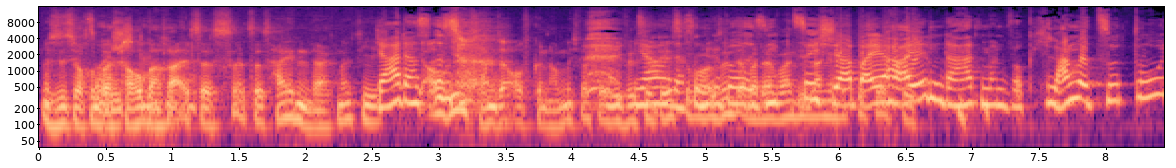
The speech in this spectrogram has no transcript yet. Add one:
Das ist ja auch so überschaubarer als das, als das Heidenwerk. Ne? Die, ja, das die ist. haben sie aufgenommen. Ich weiß ja, wie viele ja, CDs das sind über sind, 70. ja, bei Heiden, da hat man wirklich lange zu tun.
